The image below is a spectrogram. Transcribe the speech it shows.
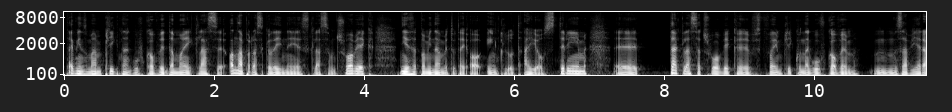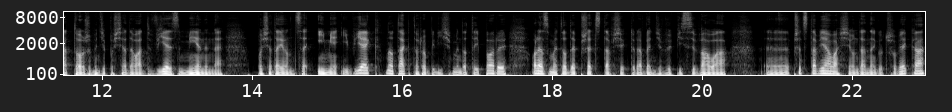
Tak więc mam plik nagłówkowy do mojej klasy. Ona po raz kolejny jest klasą człowiek. Nie zapominamy tutaj o include IOStream. Y, ta klasa człowiek w swoim pliku nagłówkowym mm, zawiera to, że będzie posiadała dwie zmienne posiadające imię i wiek, no tak to robiliśmy do tej pory, oraz metodę przedstaw się, która będzie wypisywała, przedstawiała się danego człowieka,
